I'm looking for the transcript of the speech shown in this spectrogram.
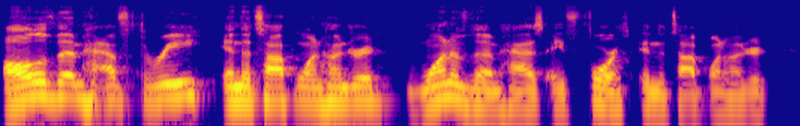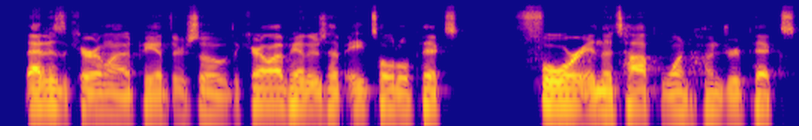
all of them have three in the top 100. One of them has a fourth in the top 100. That is the Carolina Panthers. So the Carolina Panthers have eight total picks, four in the top 100 picks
